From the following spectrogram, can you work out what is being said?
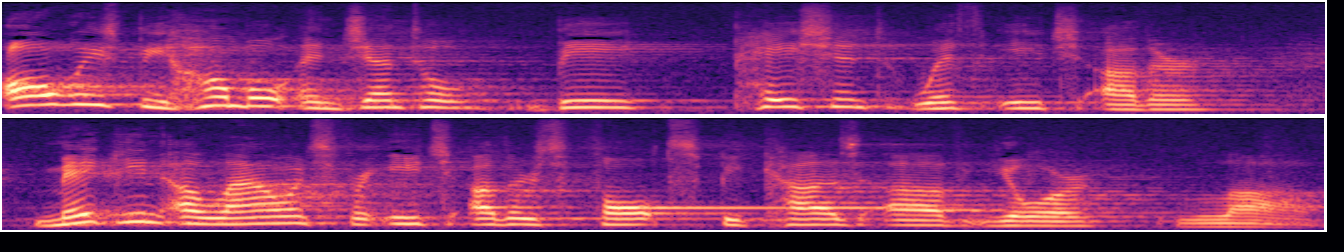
Always be humble and gentle, be patient with each other, making allowance for each other's faults because of your love.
